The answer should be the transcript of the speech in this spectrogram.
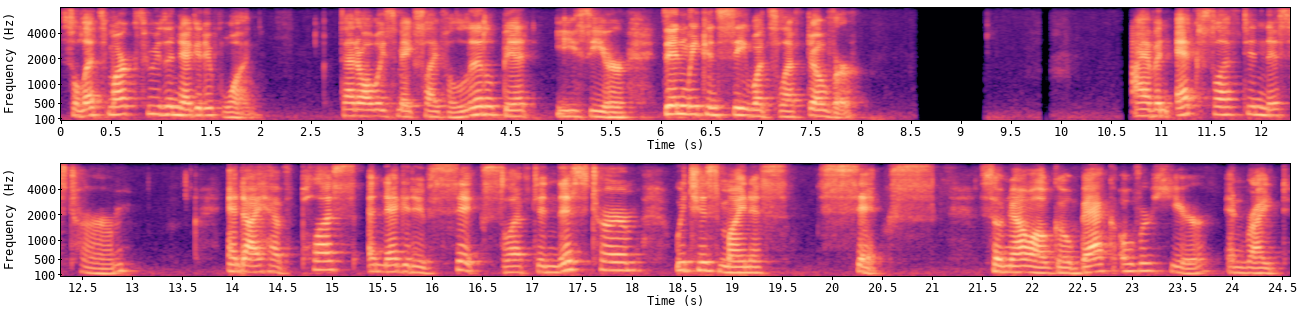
so let's mark through the negative 1. That always makes life a little bit easier. Then we can see what's left over. I have an x left in this term, and I have plus a negative 6 left in this term, which is minus 6. So now I'll go back over here and write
